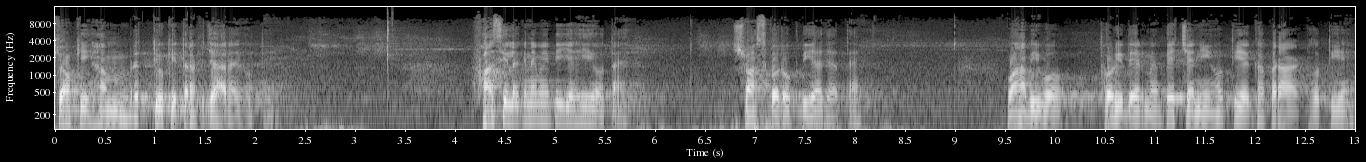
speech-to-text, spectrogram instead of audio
क्योंकि हम मृत्यु की तरफ़ जा रहे होते हैं। फांसी लगने में भी यही होता है। श्वास को रोक दिया जाता है। वहाँ भी वो थोड़ी देर में बेचैनी होती है, घबराहट होती है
